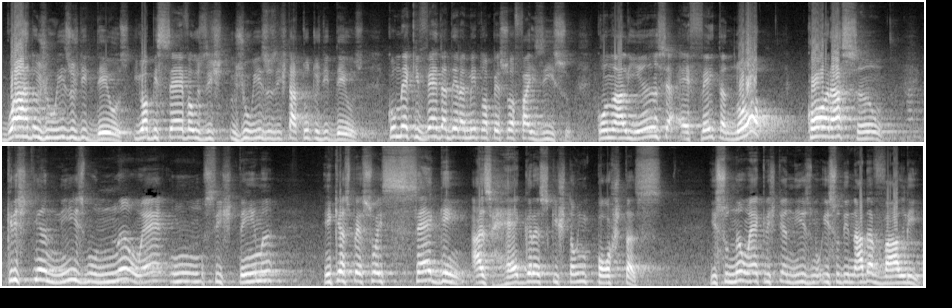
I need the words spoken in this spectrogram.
Guarda os juízos de Deus e observa os juízos e estatutos de Deus. Como é que verdadeiramente uma pessoa faz isso? Quando a aliança é feita no coração. Cristianismo não é um sistema em que as pessoas seguem as regras que estão impostas. Isso não é cristianismo, isso de nada vale.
